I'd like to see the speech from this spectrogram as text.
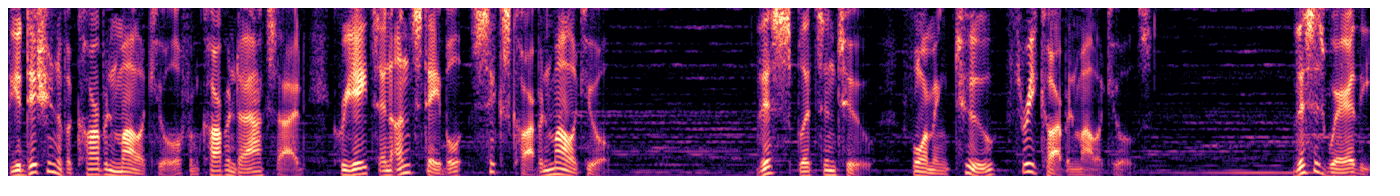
The addition of a carbon molecule from carbon dioxide creates an unstable six-carbon molecule. This splits in two, forming two three-carbon molecules. This is where the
